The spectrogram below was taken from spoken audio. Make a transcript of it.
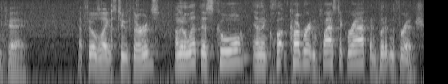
Okay, that feels like it's two thirds. I'm gonna let this cool and then cover it in plastic wrap and put it in the fridge.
